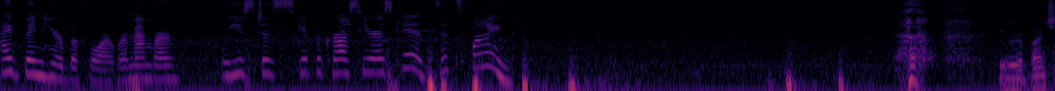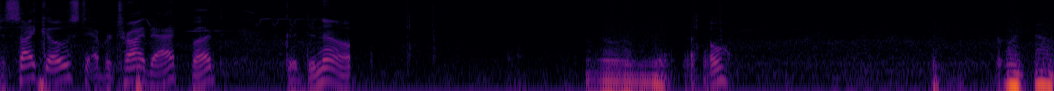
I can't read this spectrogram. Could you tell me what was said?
I've been here before, remember? We used to skip across here as kids. It's fine. You're a bunch of psychos to ever try that, but good to know. Um. Oh, Go on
